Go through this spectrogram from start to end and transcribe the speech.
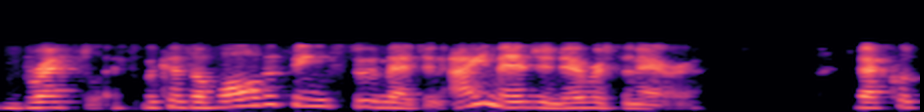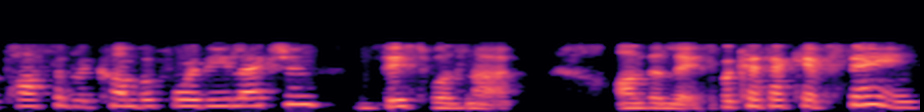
breathless because of all the things to imagine. I imagined every scenario that could possibly come before the election. This was not on the list because I kept saying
